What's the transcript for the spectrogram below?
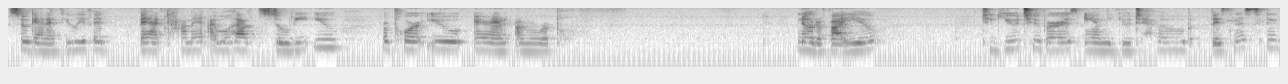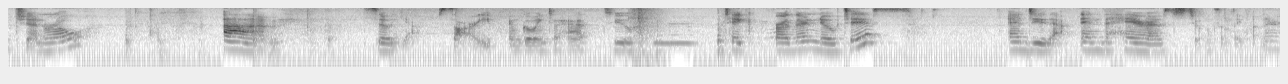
So again, if you leave a bad comment, I will have to delete you, report you, and I'm um, notify you to YouTubers and the YouTube business in general. Um, so yeah, sorry. I'm going to have to take further notice and do that. And the hair, I was just doing something funner.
